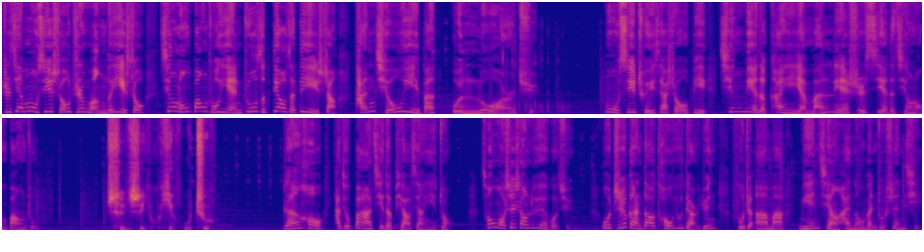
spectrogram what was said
只见木西手指猛地一收，青龙帮主眼珠子掉在地上，弹球一般滚落而去。木西垂下手臂，轻蔑地看一眼满脸是血的青龙帮主，真是有眼无珠。然后他就霸气地瞟向一众，从我身上掠过去。我只感到头有点晕，扶着阿妈，勉强还能稳住身体，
